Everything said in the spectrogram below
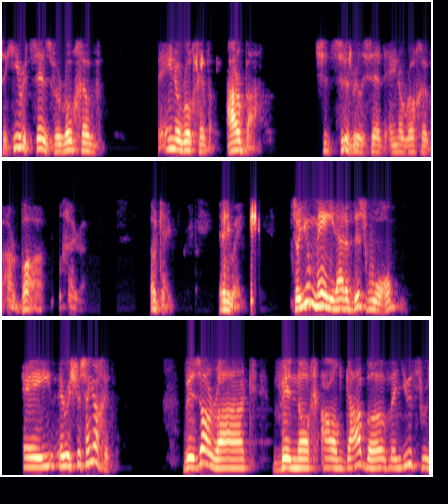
So here it says, Verochav, Ve'eno Rochav Arba. Should, have really said, Eno Rochav Arba. Okay. Anyway, so you made out of this wall a Erishus Hayachid. Vizarak v'noch al gabav, and you threw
